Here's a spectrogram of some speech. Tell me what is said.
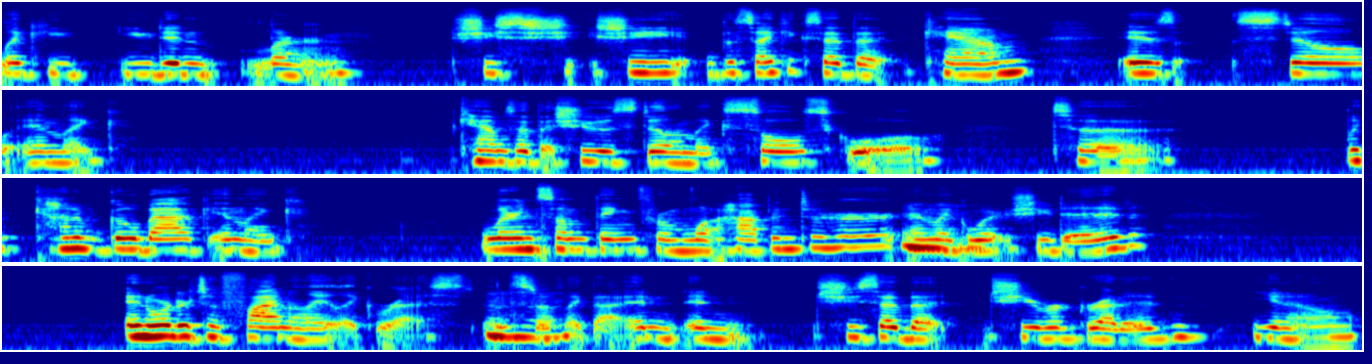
like you you didn't learn she she, she the psychic said that cam is still in like cam said that she was still in like soul school to like kind of go back and like learn something from what happened to her and like Mhm. what she did in order to finally like rest and stuff Mhm. like that and and she said that she regretted you know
